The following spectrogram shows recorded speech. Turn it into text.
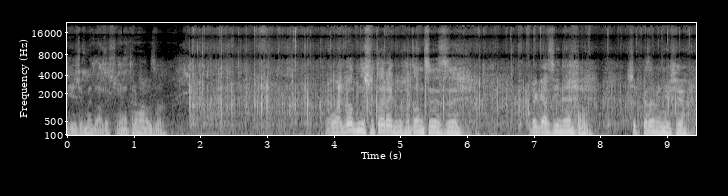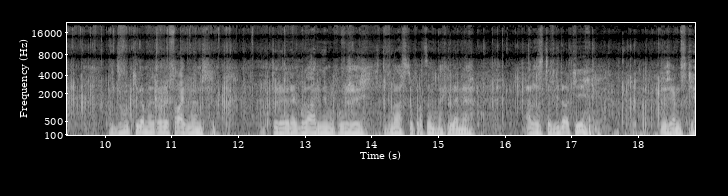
i jedziemy dalej w stronę Tremalzo. Łagodny szuterek wychodzący z Regaziny szybko zamienił się w dwukilometrowy fragment który regularnie ma powyżej 12% nachylenia, ale za to widoki nieziemskie.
